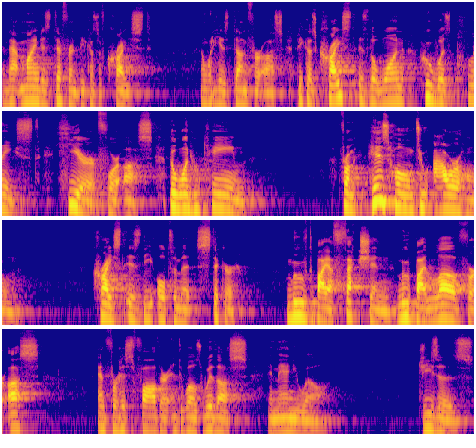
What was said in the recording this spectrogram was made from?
And that mind is different because of Christ and what he has done for us. Because Christ is the one who was placed here for us, the one who came from his home to our home. Christ is the ultimate sticker, moved by affection, moved by love for us and for his Father, and dwells with us, Emmanuel. Jesus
